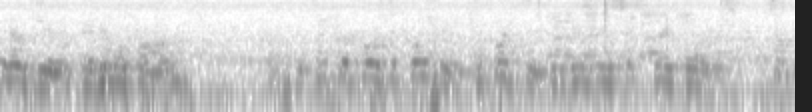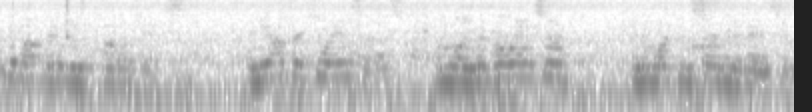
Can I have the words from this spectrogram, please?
interview at Himmelfarb, the teacher posed a question, a question to the visiting sixth grade boys, something about Middle East politics. And he offered two answers, a more liberal answer and a more conservative answer,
